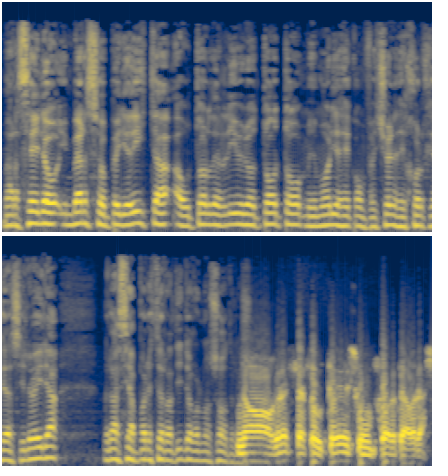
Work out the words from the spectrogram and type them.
Marcelo Inverso, periodista, autor del libro Toto, Memorias de Confesiones de Jorge da Silveira. Gracias por este ratito con nosotros. No, gracias a ustedes, un fuerte abrazo.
